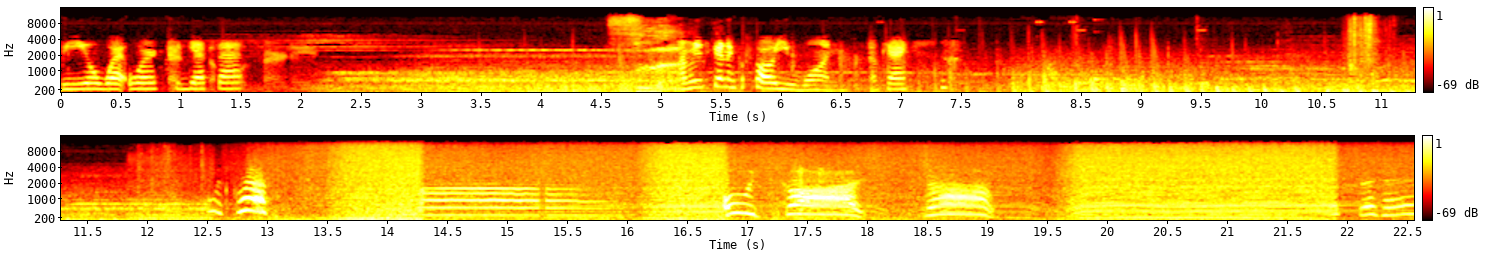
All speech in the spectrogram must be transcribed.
be a wet work to get that? whole entire name. I'm just gonna call you one, okay? Holy crap! Uh, holy god! No! What the hell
